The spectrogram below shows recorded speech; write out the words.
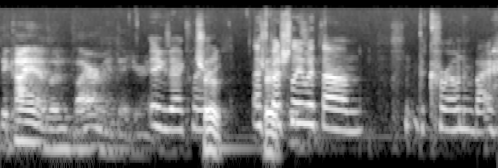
the kind of environment that you're in. Exactly. Truth. Especially with um, the coronavirus.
